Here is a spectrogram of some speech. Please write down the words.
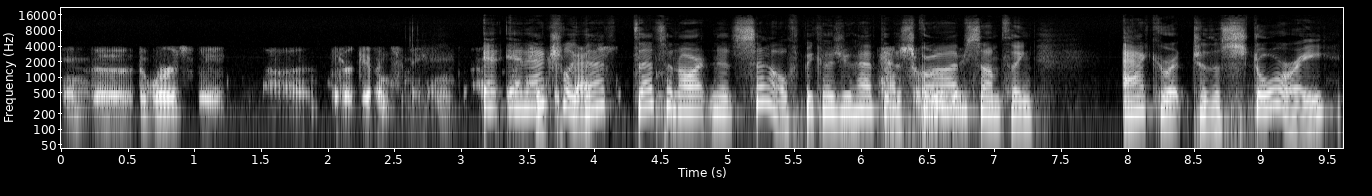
in the the words that uh, that are given to me. And, and, and actually, that that's, that's, an art in itself because you have to absolutely. describe something accurate to the story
